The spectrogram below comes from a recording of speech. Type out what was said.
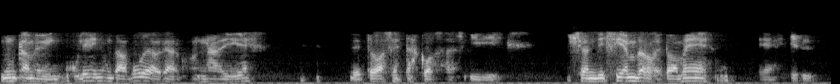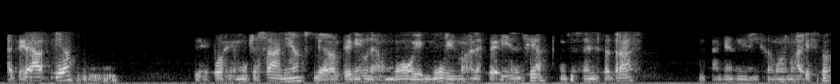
nunca me vinculé nunca pude hablar con nadie de todas estas cosas. Y yo en diciembre retomé eh, la terapia, después de muchos años, de haber tenido una muy, muy mala experiencia, muchos años atrás, también me hizo muy mal eso.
